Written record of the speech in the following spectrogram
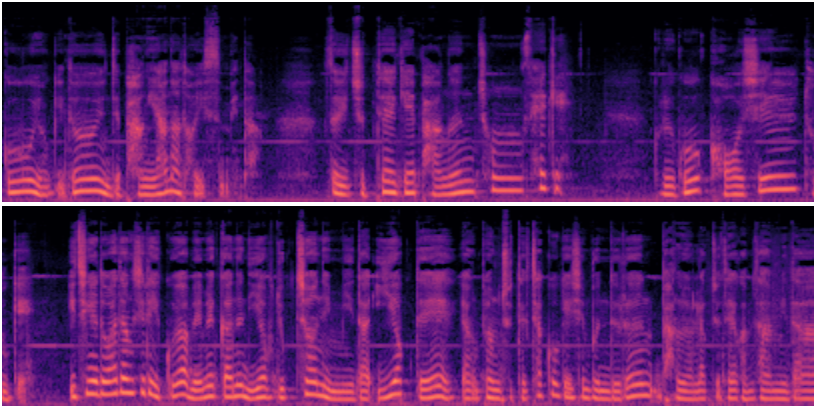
그리고 여기도 이제 방이 하나 더 있습니다. 그래서 이 주택의 방은 총 3개. 그리고 거실 2개. 2층에도 화장실이 있고요. 매매가는 2억 6천입니다. 2억대 양평 주택 찾고 계신 분들은 바로 연락 주세요. 감사합니다.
